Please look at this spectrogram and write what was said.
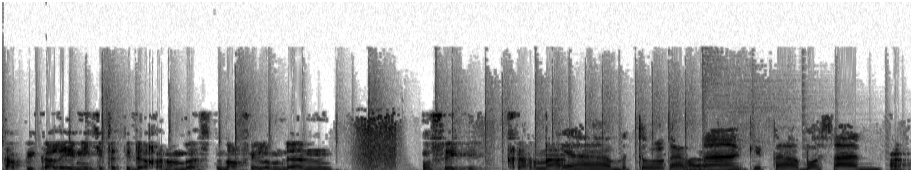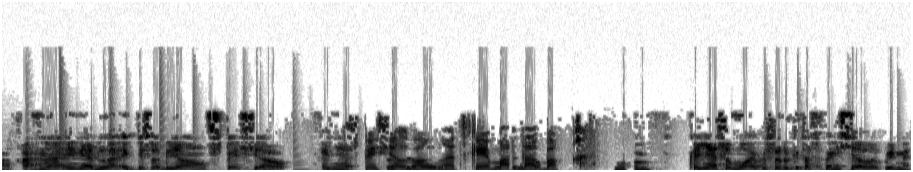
Tapi kali ini kita tidak akan membahas tentang film dan musik karena Ya, betul karena kita bosan. Nah, karena ini adalah episode yang spesial. Kayaknya Spesial banget kayak martabak. Kayaknya semua episode kita spesial apa ini?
